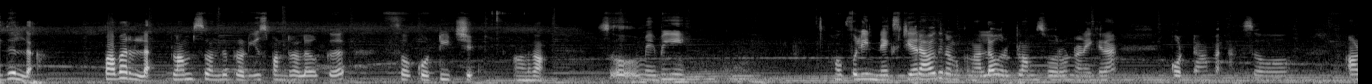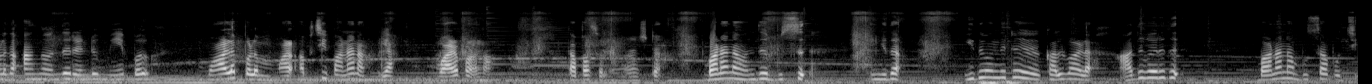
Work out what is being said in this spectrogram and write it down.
இது இல்லை. பவர் இல்லை. ப்ளம்ஸ் வந்து ப்ரொடியூஸ் பண்ணுற அளவுக்கு. ஸோ கொட்டிடுச்சு. அவ்வளோதான் ஸோ மேபி ஹோப்ஃபுல்லி நெக்ஸ்ட் இயராவது நமக்கு நல்ல ஒரு ப்ளம்ஸ் வரும்னு நினைக்கிறேன். கொட்டாமல் ஸோ அவ்வளோதான் அங்கே வந்து ரெண்டு மேப்பிள் வாழைப்பழம் அப்சி பனானா யா வாழைப்பழம் தான். தப்பாக சொல்லுங்க நினச்சிட்டேன் பனானா வந்து புஸ்ஸு இங்கே தான் இது வந்துட்டு கல்வாழை அது வருது. பனானா புஸ்ஸாக போச்சு.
